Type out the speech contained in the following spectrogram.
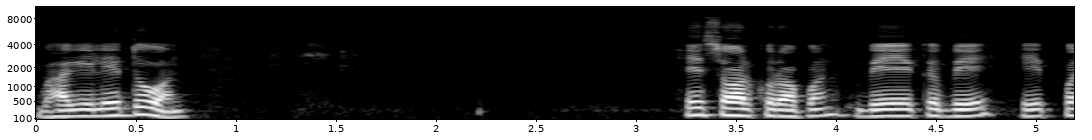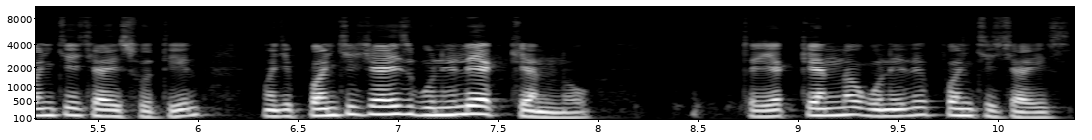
भागिले दोन. हे सॉल्व करू आपण. बे एक बे हे पंचेचाळीस होतील. म्हणजे पंचेचाळीस गुणिले एक्क्याण्णव. तर एक्क्याण्णव गुणिले पंचेचाळीस.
